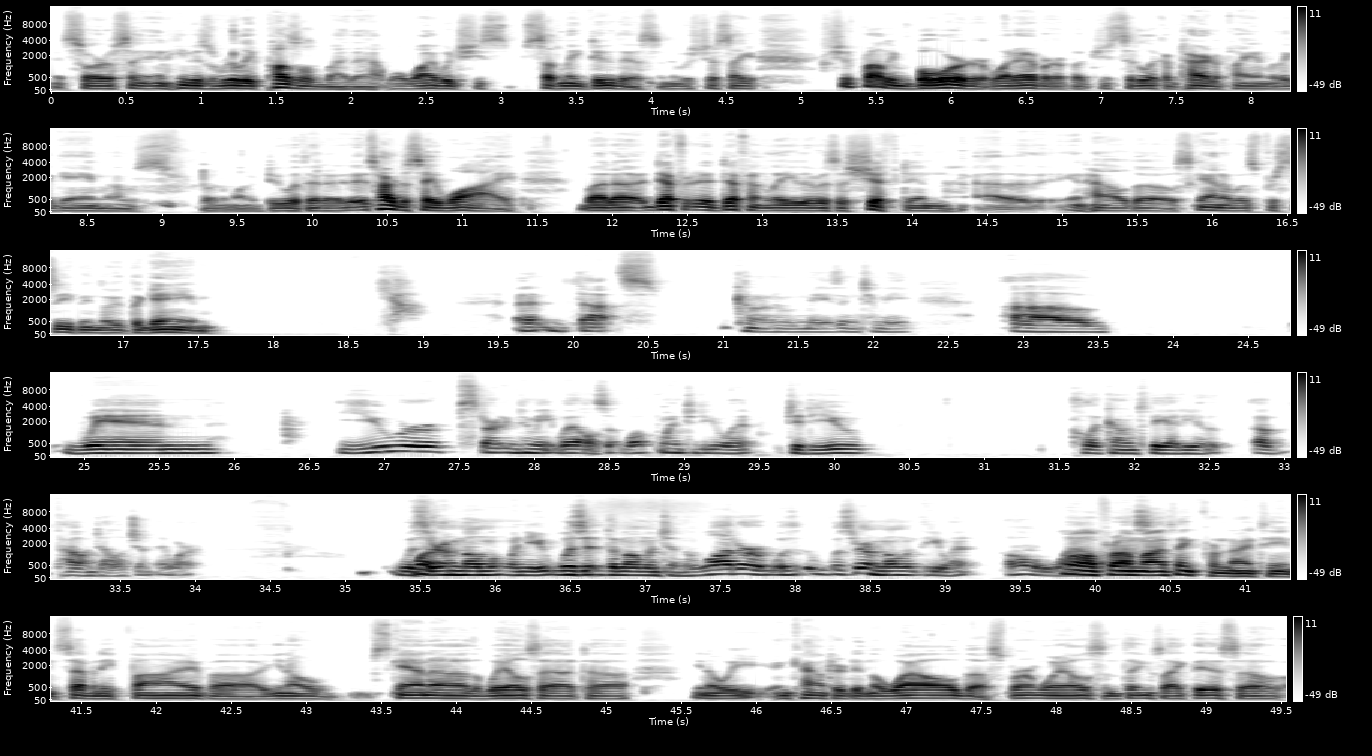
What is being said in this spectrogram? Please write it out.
It's sort of saying, and he was really puzzled by that. Well, why would she suddenly do this? And it was just like she was probably bored or whatever. But she said, "Look, I'm tired of playing with the game. I was don't want to do with it." It's hard to say why, but uh, definitely, definitely there was a shift in uh, in how the Skana was perceiving the, the game. And that's kind of amazing to me. Um when you were starting to meet whales, at what point did you went, did you click onto the idea of how intelligent they were? Was Well- there a moment when you was it the moment in the water, or was was there a moment that you went, "Oh wow"? Well, from I think from 1975, uh, you know, Skana, the whales that uh, you know we encountered in the wild, uh, sperm whales and things like this. Uh,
